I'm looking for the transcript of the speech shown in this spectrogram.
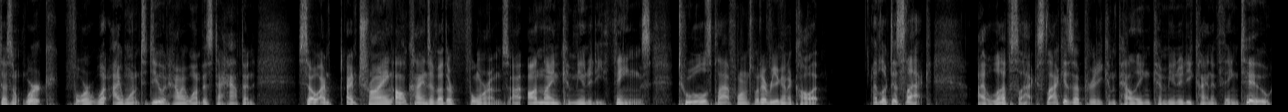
doesn't work for what i want to do and how i want this to happen. So i'm i'm trying all kinds of other forums uh, online community things tools platforms whatever you're going to call it. I've looked at slack. I love slack. Slack is a pretty compelling community kind of thing too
